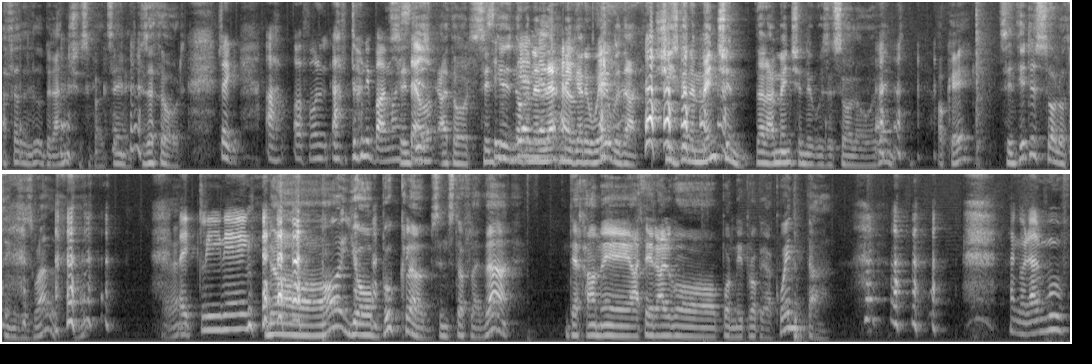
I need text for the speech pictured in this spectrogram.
I felt a little bit anxious about saying it because I thought, It's like, I've, I've, only, I've done it by myself. I thought Cynthia's Cynthia not going to let me get away with that. She's going to mention that I mentioned it was a solo event. Okay, Cynthia does solo things as well. eh? Like cleaning. No, your book clubs and stuff like that. Déjame hacer algo por mi propia cuenta. Hang on, I'll move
